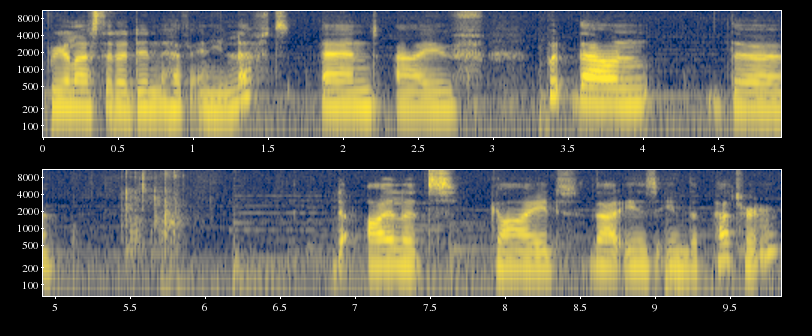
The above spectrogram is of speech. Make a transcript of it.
realized that I didn't have any left and I've put down the the eyelet guide that is in the pattern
